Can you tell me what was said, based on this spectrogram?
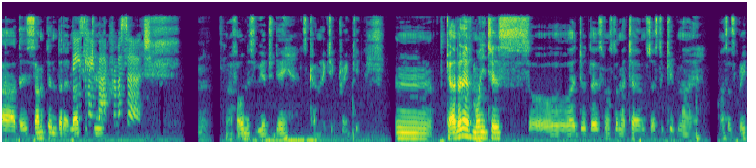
uh, there's something that I love These to came do. back from a search. My phone is weird today. It's kind of acting cranky. Mm, okay, I don't have monitors, so I do this most of my times just to keep my mouse screen.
